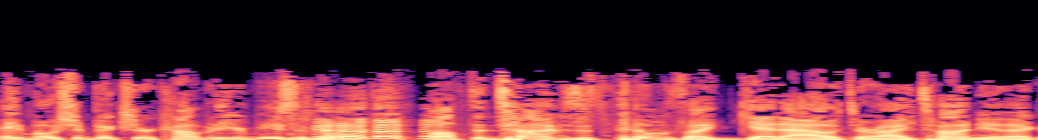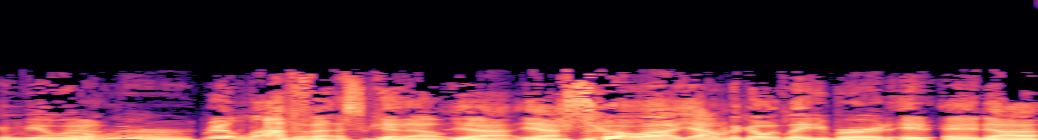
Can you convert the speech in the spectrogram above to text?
a motion picture comedy or musical. Oftentimes it's films like Get Out or I, Tonya. That can be a little, "Hmm." Real laugh fest. Get out. yeah, yeah. So, uh, yeah, I'm going to go with Lady Bird. It, it, uh,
